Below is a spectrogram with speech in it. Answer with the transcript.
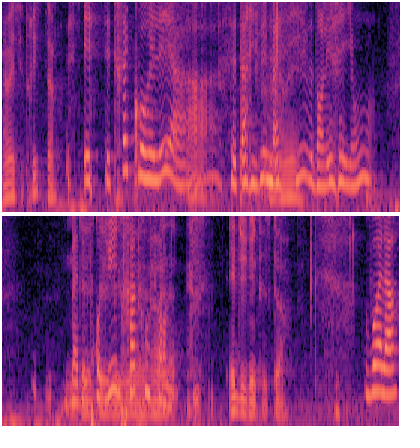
Ah ouais, c'est triste. Et c'est très corrélé à cette arrivée Ouais, massive dans les rayons bah, de, De- produits de- ultra transformés. Et du Nutri-Score. Voilà.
